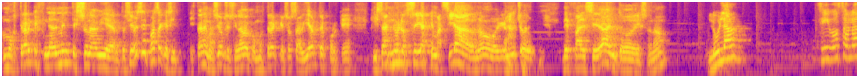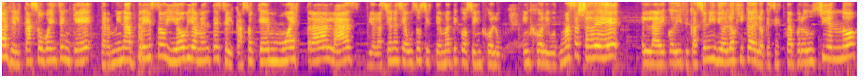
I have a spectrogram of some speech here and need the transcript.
mostrar que finalmente son abiertos. Y a veces pasa que si estás demasiado obsesionado con mostrar que sos abierto es porque quizás no lo seas demasiado, ¿no? Porque hay mucho de, de falsedad en todo eso, ¿no? ¿Lula? Sí, vos hablabas del caso Weinstein que termina preso y obviamente es el caso que muestra las violaciones y abusos sistemáticos en Hollywood. En Hollywood. Más allá de la decodificación ideológica de lo que se está produciendo,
